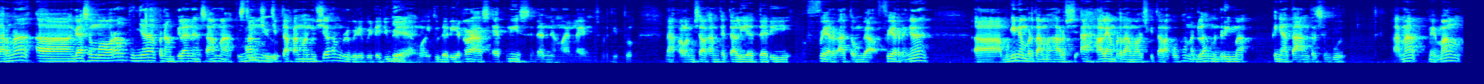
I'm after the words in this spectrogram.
karena uh, nggak semua orang punya penampilan yang sama. Tuhan Setuju. menciptakan manusia kan berbeda-beda juga Iya. ya, mau itu dari ras, etnis dan yang lain-lain seperti itu. Nah kalau misalkan kita lihat dari fair atau nggak fairnya, uh, mungkin yang pertama harus, ah hal yang pertama harus kita lakukan adalah menerima kenyataan tersebut. Karena memang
